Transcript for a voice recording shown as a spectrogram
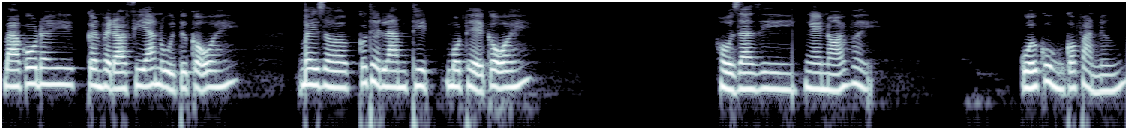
bà cô đây cần phải đòi phí an ủi từ cậu ấy. Bây giờ có thể làm thịt một thể cậu ấy. Hồ Gia Di nghe nói vậy Cuối cùng có phản ứng,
